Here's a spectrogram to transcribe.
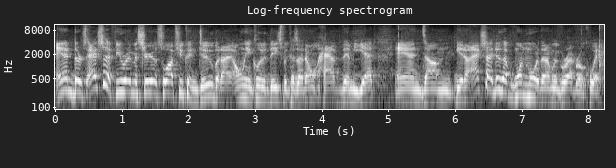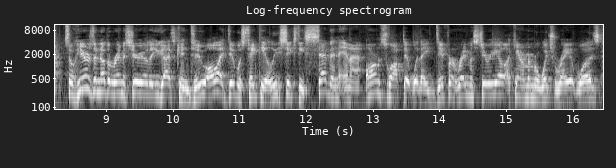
And there's actually a few Rey Mysterio swaps you can do, but I only included these because I don't have them yet. And, um, you know, actually I do have one more that I'm going to grab real quick. So here's another Rey Mysterio that you guys can do. All I did was take the Elite 67 and I arm swapped it with a different Rey Mysterio. I can't remember which Rey it was,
